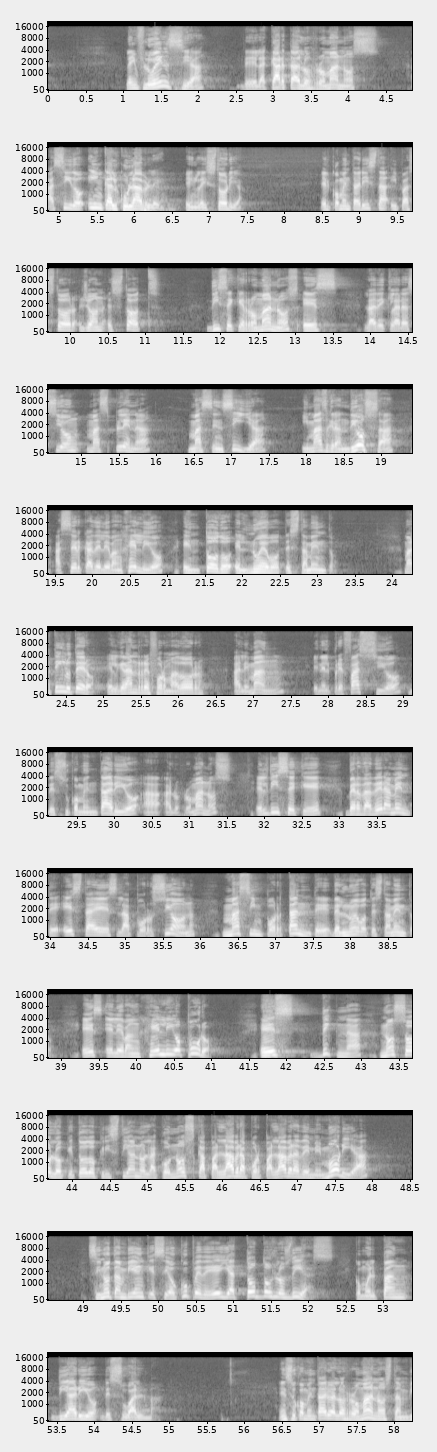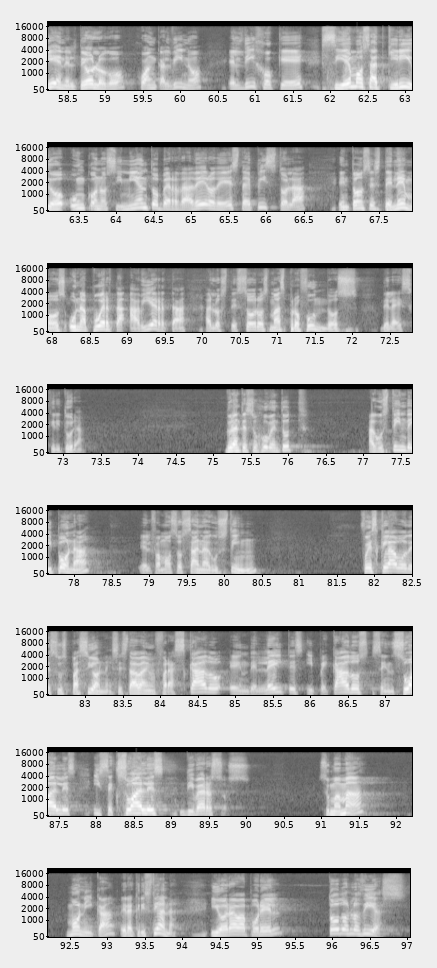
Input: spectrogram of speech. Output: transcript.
La influencia de la carta a los romanos ha sido incalculable en la historia. El comentarista y pastor John Stott dice que Romanos es la declaración más plena más sencilla y más grandiosa acerca del Evangelio en todo el Nuevo Testamento. Martín Lutero, el gran reformador alemán, en el prefacio de su comentario a, los romanos, él dice que verdaderamente esta es la porción más importante del Nuevo Testamento. Es el Evangelio puro es digna no solo que todo cristiano la conozca palabra por palabra de memoria, sino también que se ocupe de ella todos los días, como el pan diario de su alma. En su comentario a los romanos, también el teólogo Juan Calvino, él dijo que si hemos adquirido un conocimiento verdadero de esta epístola, entonces tenemos una puerta abierta a los tesoros más profundos de la escritura. Durante su juventud, Agustín de Hipona, el famoso San Agustín, fue esclavo de sus pasiones, estaba enfrascado en deleites y pecados sensuales y sexuales diversos. Su mamá, Mónica, era cristiana y oraba por él todos los días.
